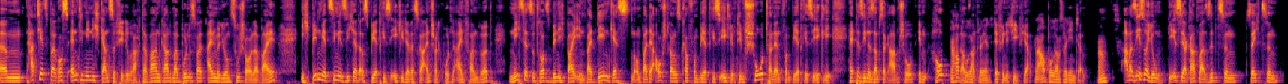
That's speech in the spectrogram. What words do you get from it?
Ähm, hat jetzt bei Ross Anthony nicht ganz so viel gebracht. Da waren gerade mal bundesweit eine Million Zuschauer dabei. Ich bin mir ziemlich sicher, dass Beatrice Egli der bessere Einschaltquoten einfahren wird. Nichtsdestotrotz bin ich bei Ihnen. Bei den Gästen und bei der Ausstrahlungskraft von Beatrice Egli und dem Showtalent von Beatrice Egli hätte sie eine Samstagabendshow im Hauptprogramm, Hauptprogramm verdient. Definitiv, ja. Im Hauptprogramm verdient. Ja. Ja. Aber sie ist noch jung. Die ist ja gerade mal 17, 16.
